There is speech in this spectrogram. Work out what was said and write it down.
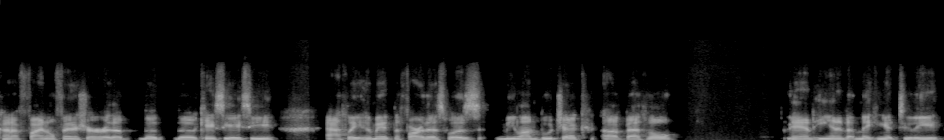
kind of final finisher or the, the, the KCAC athlete who made it the farthest was Milan Bucek of Bethel. And he ended up making it to the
